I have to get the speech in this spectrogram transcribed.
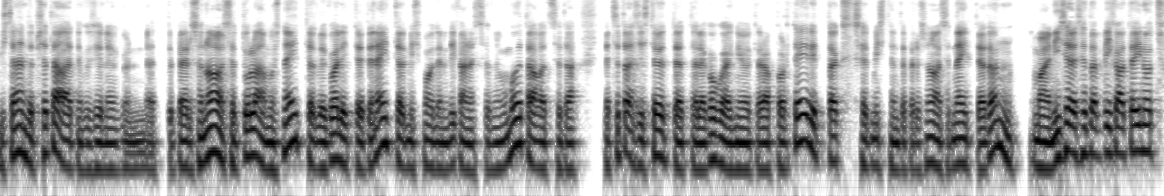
mis tähendab seda, et nagu selline, et personaalsed tulemusnäitajad või kvaliteedinäitajad, mismoodi nad iganes seal nagu mõõdavad seda. et seda siis töötajatele kogu aeg niimoodi raporteeritakse, et mis nende personaalsed näitajad on, ma olen ise seda viga teinud,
